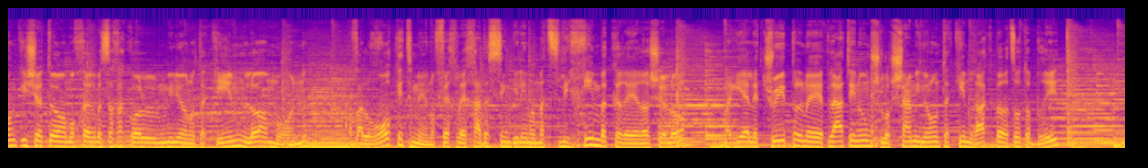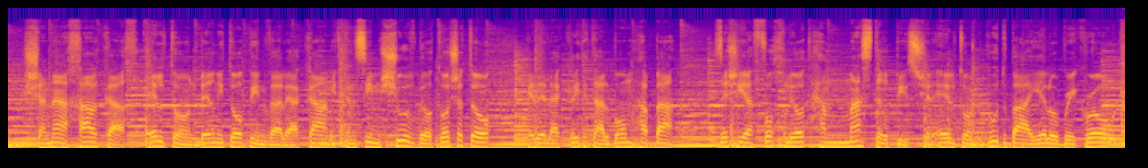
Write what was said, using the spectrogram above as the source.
Honky Château מוכר בסך הכל מיליון עותקים, לא המון, אבל Rocket Man הופך לאחד הסינגלים המצליחים בקריירה שלו, מגיע ל triple platinum, שלושה מיליון עותקים רק בארצות הברית. שנה אחר כך, אלטון, ברני טופין והלהקה מתכנסים שוב באותו שאטו כדי להקליט את האלבום הבא, זה שיהפוך להיות ה masterpiece של אלטון, Goodbye Yellow Brick Road,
